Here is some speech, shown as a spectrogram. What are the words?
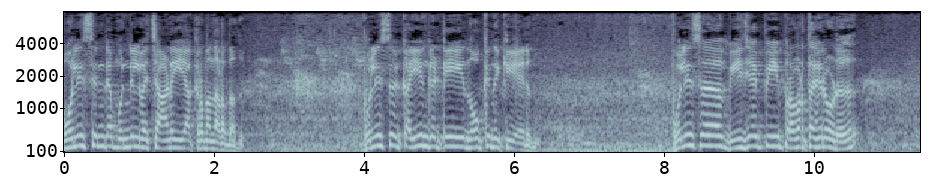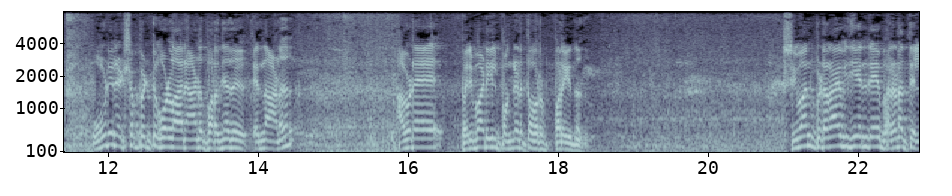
പോലീസിന്റെ മുന്നിൽ വെച്ചാണ് ഈ അക്രമം നടന്നത്. പോലീസ് കൈയും കെട്ടി നോക്കി നിൽക്കുകയായിരുന്നു. പോലീസ് ബി ജെ പി പ്രവർത്തകരോട് ഓടി രക്ഷപ്പെട്ടുകൊള്ളാനാണ് പറഞ്ഞത് എന്നാണ് അവിടെ പരിപാടിയിൽ പങ്കെടുത്തവർ പറയുന്നത്. ശ്രീമാൻ പിണറായി വിജയന്റെ ഭരണത്തിൽ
